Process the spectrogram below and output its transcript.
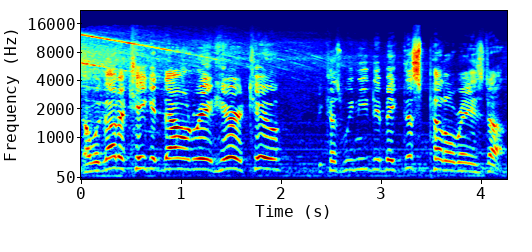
Now we got to take it down right here too, because we need to make this pedal raised up.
